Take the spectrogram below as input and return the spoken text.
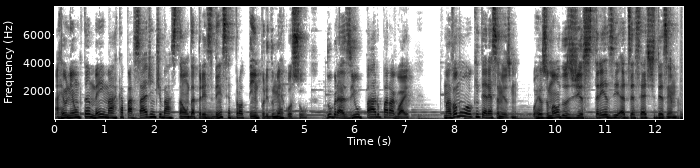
a reunião também marca a passagem de bastão da presidência pro tempore do Mercosul, do Brasil para o Paraguai. Mas vamos ao que interessa mesmo: o resumão dos dias 13 a 17 de dezembro.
